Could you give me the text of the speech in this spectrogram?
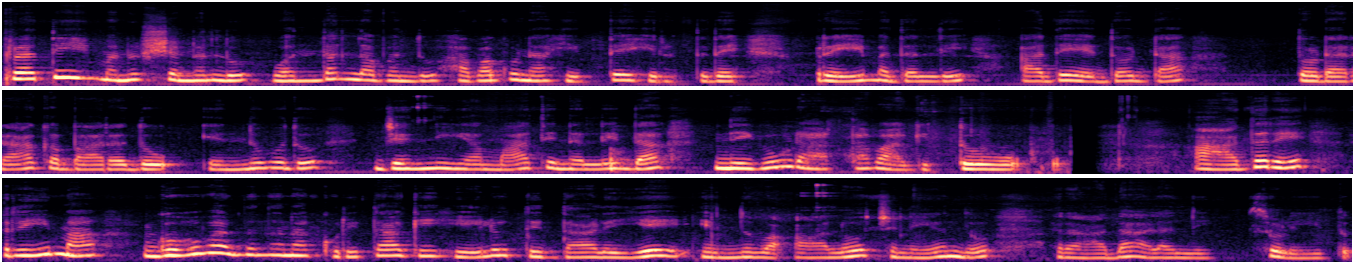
ಪ್ರತಿ ಮನುಷ್ಯನಲ್ಲೂ ಒಂದಲ್ಲ ಒಂದು ಹವಗುಣ ಇದ್ದೇ ಇರುತ್ತದೆ. ಪ್ರೇಮದಲ್ಲಿ ಅದೇ ದೊಡ್ಡ ತೊಡರಾಗಬಾರದು ಎನ್ನುವುದು ಜೆನ್ನಿಯ ಮಾತಿನಲ್ಲಿದ್ದ ನಿಗೂಢಾರ್ಥವಾಗಿತ್ತು. ಆದರೆ ರೀಮಾ ಗೋವರ್ಧನನ ಕುರಿತಾಗಿ ಹೇಳುತ್ತಿದ್ದಾಳೆಯೇ ಎನ್ನುವ ಆಲೋಚನೆಯೊಂದು ರಾಧಾಳಲ್ಲಿ ಸುಳಿಯಿತು.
